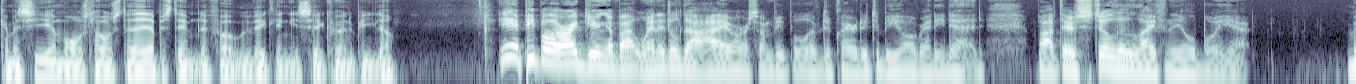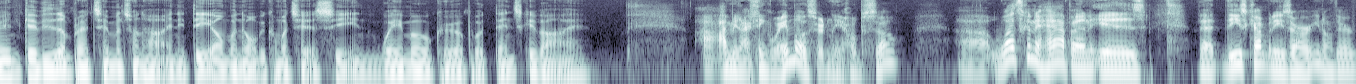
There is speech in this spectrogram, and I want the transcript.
Kan man sige, at Moore's stadig er bestemmende for udviklingen i selvkørende biler? Yeah, people are arguing about when it'll die, or some people have declared it to be already dead. But there's still little life in the old boy yet. Men gav videre om Brad Templeton har en idé om, hvornår vi kommer til at se en Waymo køre på danske veje. I mean, I think Waymo certainly hopes so. Uh, what's going to happen is that these companies are, you know, they're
